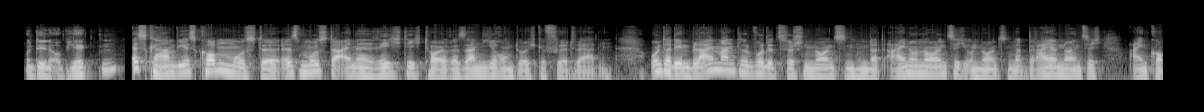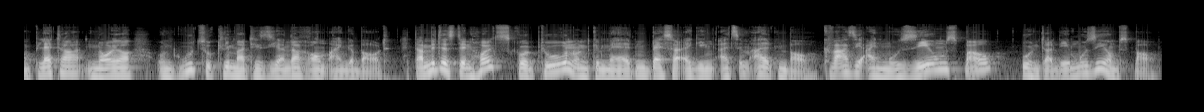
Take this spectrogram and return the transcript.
und den Objekten. Es kam, wie es kommen musste. Es musste eine richtig teure Sanierung durchgeführt werden. Unter dem Bleimantel wurde zwischen 1991 und 1993 ein kompletter, neuer und gut zu klimatisierender Raum eingebaut. Damit es den Holzskulpturen und Gemälden besser erging als im alten Bau. Quasi ein Museumsbau unter dem Museumsbau.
